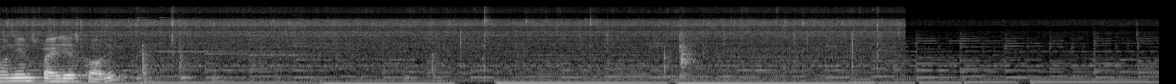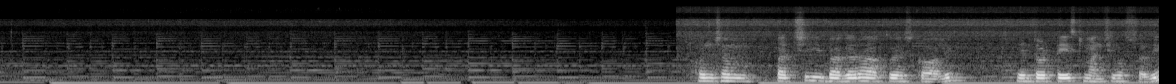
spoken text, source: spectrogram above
onions fry చేసుకోవాలి కొంచెం పచ్చి బగారా ఆకు వేసుకోవాలి. దీంతో టేస్ట్ మంచిగా వస్తుంది.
